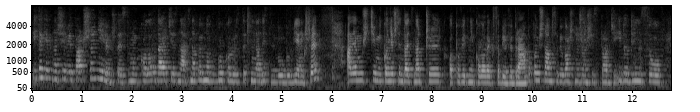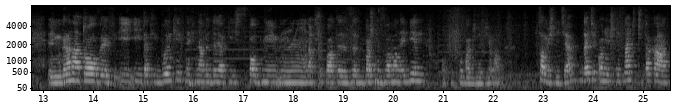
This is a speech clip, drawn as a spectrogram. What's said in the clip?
i tak jak na siebie patrzę, nie wiem czy to jest mój kolor, dajcie znać, na pewno wybór kolorystyczny na Disney byłby większy, ale musicie mi koniecznie dać znać, czy odpowiedni kolorek sobie wybrałam, bo pomyślałam sobie właśnie, że on się sprawdzi i do jeansów, granatowych i, i takich błękitnych i nawet do jakichś spodni, mm, na przykład z właśnie w złamanej bieli. O, tu suwak źle wzięłam. Co myślicie? Dajcie koniecznie znać, czy taka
